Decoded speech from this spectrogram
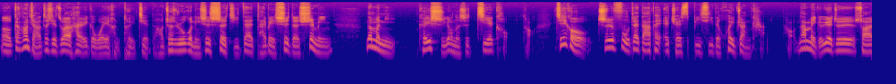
呃刚刚讲的这些之外，还有一个我也很推荐的，好，就是如果你是涉及在台北市的市民，那么你可以使用的是接口，好，接口支付再搭配 HSBC 的汇转卡。好，那每个月就是刷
